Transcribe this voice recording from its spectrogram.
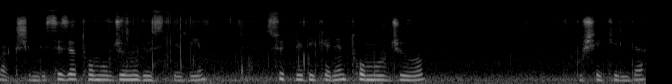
Bak şimdi size tomurcuğunu göstereyim. Sütlü dikenin tomurcuğu bu şekilde.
